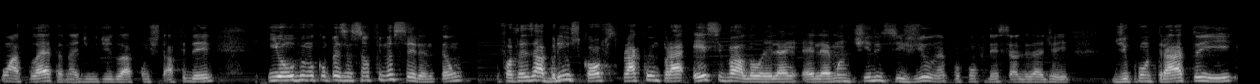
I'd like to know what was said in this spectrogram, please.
com o atleta, né? Dividido lá com o staff dele e houve uma compensação financeira. Então, o Fortaleza abriu os cofres para comprar esse valor. Ele é, ele é, mantido em sigilo, né, por confidencialidade aí de contrato e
